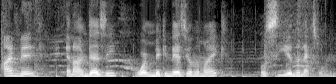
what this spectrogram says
I'm Mick. And I'm Desi. We're Mick and Desi on the mic. We'll see you in the next one.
